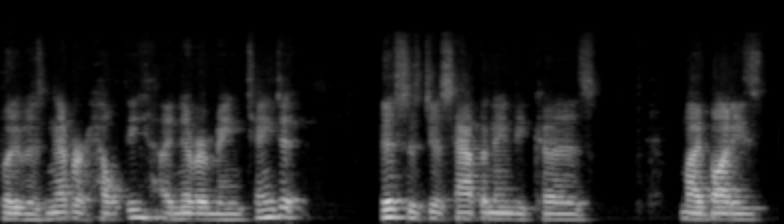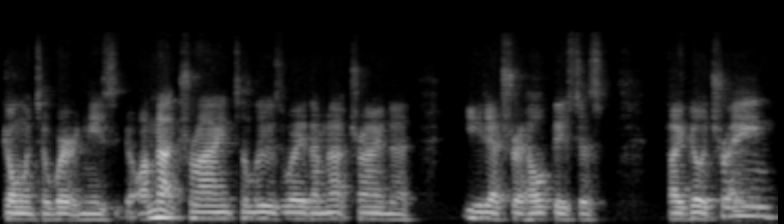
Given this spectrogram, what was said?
but it was never healthy. I never maintained it. This is just happening because my body's going to where it needs to go. I'm not trying to lose weight. I'm not trying to eat extra healthy. It's just if I go train,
